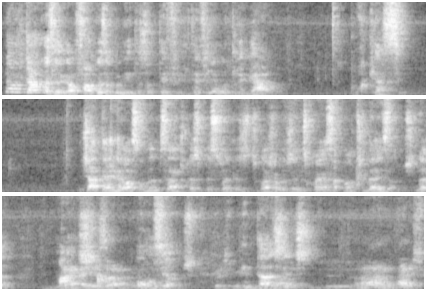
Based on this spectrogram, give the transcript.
Não, tem uma coisa legal, fala uma coisa bonita sobre ter filho. Ter filho é muito legal, porque assim, já tem a relação da amizade com as pessoas que a gente gosta, a gente se conhece há quantos? 10 anos, né? Mais. 10 anos. 11 anos. 2009. Então a gente... Ah, 10.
